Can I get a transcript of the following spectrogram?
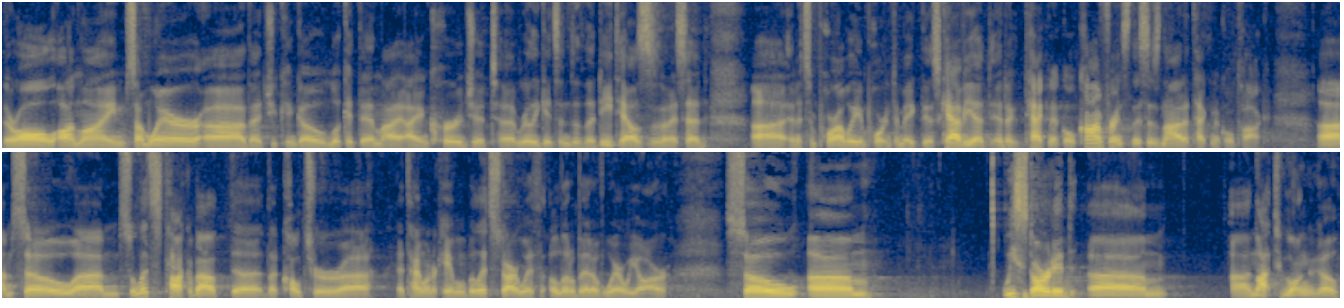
they're all online somewhere uh, that you can go look at them. I, I, encourage it. Really gets into the details, as I said, uh, and it's probably important to make this caveat. At a technical conference, this is not a technical talk. Um, so, um, so let's talk about the, the culture uh, at Time Warner Cable, but let's start with a little bit of where we are. So um, we started um, uh, not too long ago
